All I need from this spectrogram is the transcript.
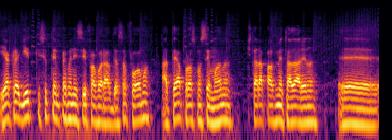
E acredito que se o tempo permanecer favorável dessa forma, até a próxima semana estará pavimentada a arena é,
